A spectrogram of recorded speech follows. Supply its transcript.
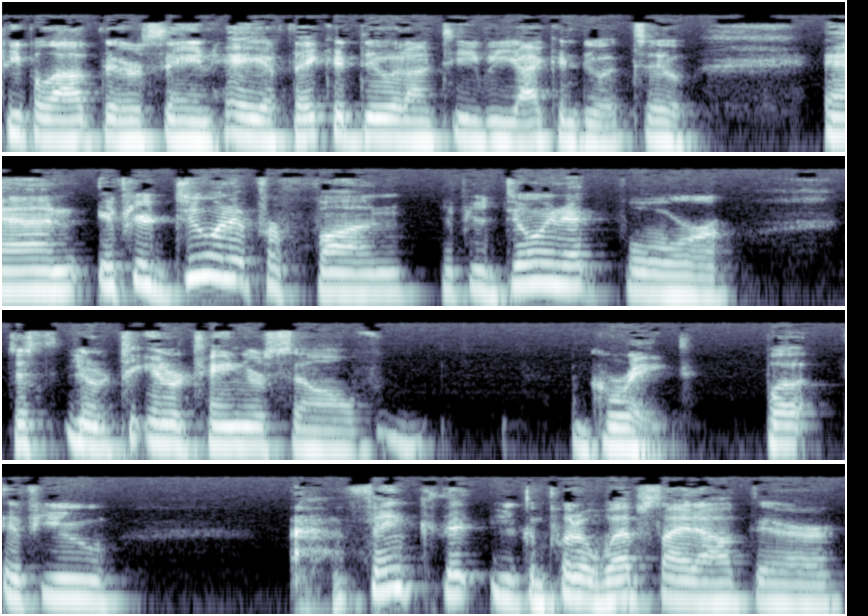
people out there saying, hey, if they could do it on TV, I can do it too. And if you're doing it for fun, if you're doing it for just you know to entertain yourself, great. But if you think that you can put a website out there,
